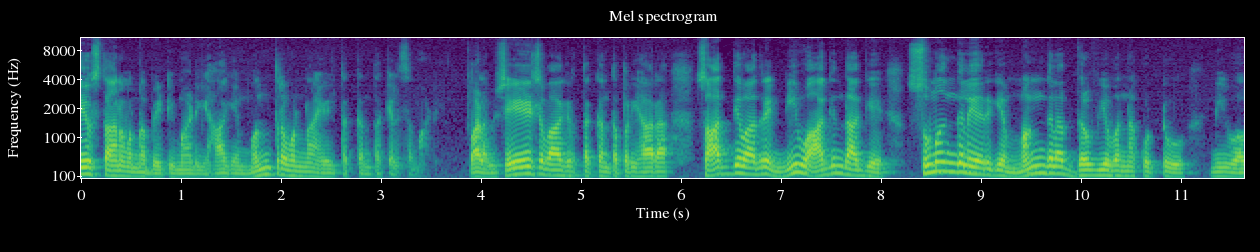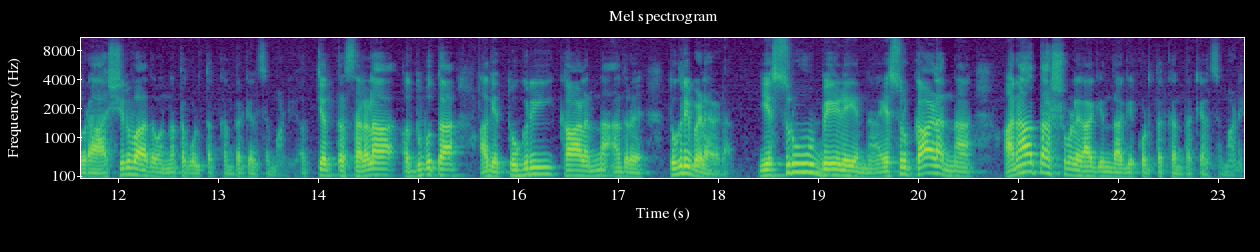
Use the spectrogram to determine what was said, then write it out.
ದೇವಸ್ಥಾನವನ್ನು ಭೇಟಿ ಮಾಡಿ ಹಾಗೆ ಮಂತ್ರವನ್ನು ಹೇಳ್ತಕ್ಕಂಥ ಕೆಲಸ ಮಾಡಿ. ಭಾಳ ವಿಶೇಷವಾಗಿರ್ತಕ್ಕಂಥ ಪರಿಹಾರ. ಸಾಧ್ಯವಾದರೆ ನೀವು ಆಗಿಂದಾಗ್ಗೆ ಸುಮಂಗಲೆಯರಿಗೆ ಮಂಗಲ ದ್ರವ್ಯವನ್ನು ಕೊಟ್ಟು ನೀವು ಅವರ ಆಶೀರ್ವಾದವನ್ನು ತಗೊಳ್ತಕ್ಕಂಥ ಕೆಲಸ ಮಾಡಿ. ಅತ್ಯಂತ ಸರಳ, ಅದ್ಭುತ, ಹಾಗೆ ತೊಗರಿ ಕಾಳನ್ನು ಅಂದರೆ ತೊಗರಿ ಬೇಡ ಹೆಸರು ಬೇಳೆಯನ್ನು, ಹೆಸರು ಕಾಳನ್ನು ಅನಾಥಾಶ್ರಮಗಳಿಗಾಗಿಂದಾಗಿ ಕೊಡ್ತಕ್ಕಂಥ ಕೆಲಸ ಮಾಡಿ.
